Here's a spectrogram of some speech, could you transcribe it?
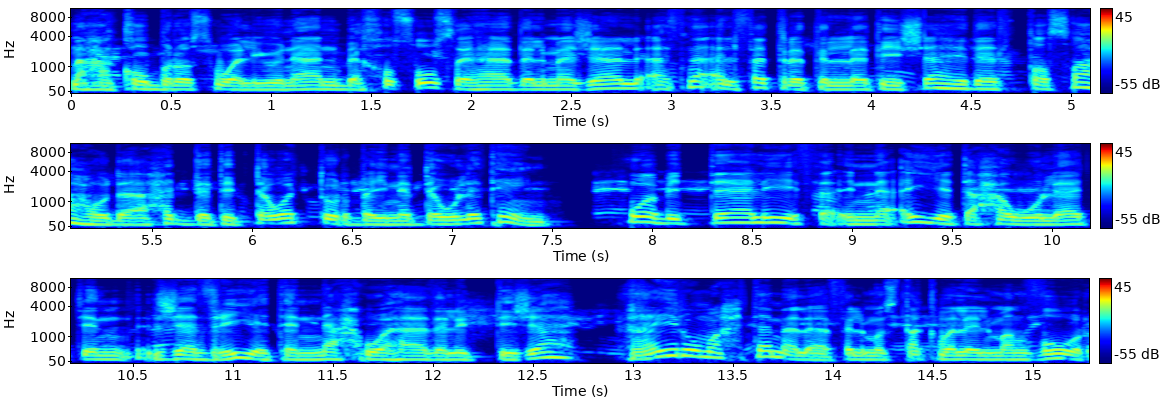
مع قبرص واليونان بخصوص هذا المجال أثناء الفترة التي شهدت تصاعد تصاعد حدة التوتر بين الدولتين وبالتالي فإن أي تحولات جذرية نحو هذا الاتجاه غير محتملة في المستقبل المنظور.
